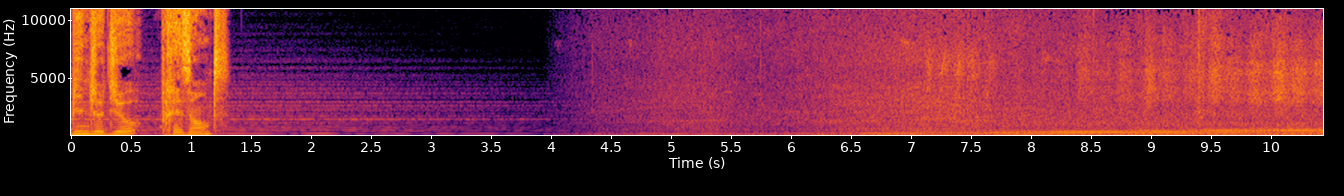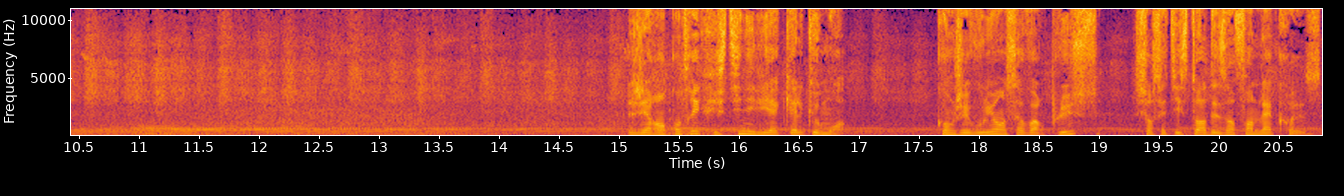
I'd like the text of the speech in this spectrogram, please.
Binge Audio présente J'ai rencontré Christine il y a quelques mois, quand j'ai voulu en savoir plus sur cette histoire des enfants de la Creuse.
